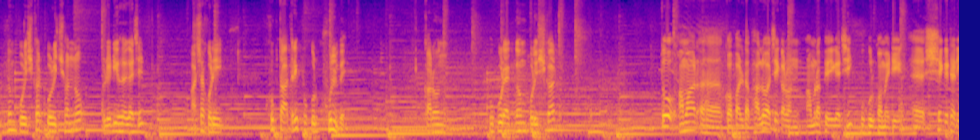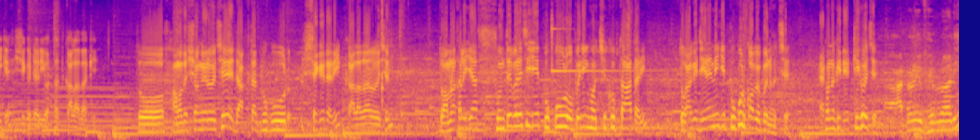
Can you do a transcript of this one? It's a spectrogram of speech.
একদম পরিষ্কার, পরিচ্ছন্ন রেডি হয়ে গেছে। আশা করি খুব তাড়াতাড়ি পুকুর খুলবে। কারণ পুকুর একদম পরিষ্কার। তো আমার কপালটা ভালো আছে, কারণ আমরা পেয়ে গেছি পুকুর কমিটির সেক্রেটারিকে সেক্রেটারি অর্থাৎ কালাদাকে। তো আমাদের সঙ্গে রয়েছে ডাক্তার পুকুর সেক্রেটারি কালাদা রয়েছেন। তো আমরা খালি জাস্ট শুনতে পেরেছি যে পুকুর ওপেনিং হচ্ছে খুব তাড়াতাড়ি। তো আগে জেনে নিই যে পুকুর কবে ওপেন হচ্ছে? এখনও কি ডেট ঠিক হয়েছে? আঠারোই ফেব্রুয়ারি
